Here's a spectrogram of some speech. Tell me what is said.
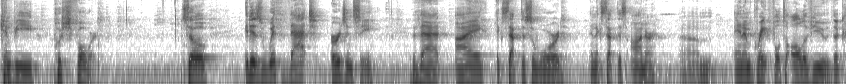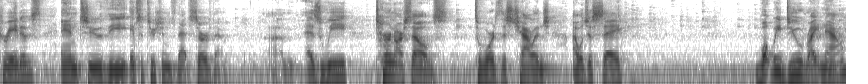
can be pushed forward. So it is with that urgency that I accept this award and accept this honor. Um, and I'm grateful to all of you, the creatives, and to the institutions that serve them. Um, as we turn ourselves towards this challenge, I will just say what we do right now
